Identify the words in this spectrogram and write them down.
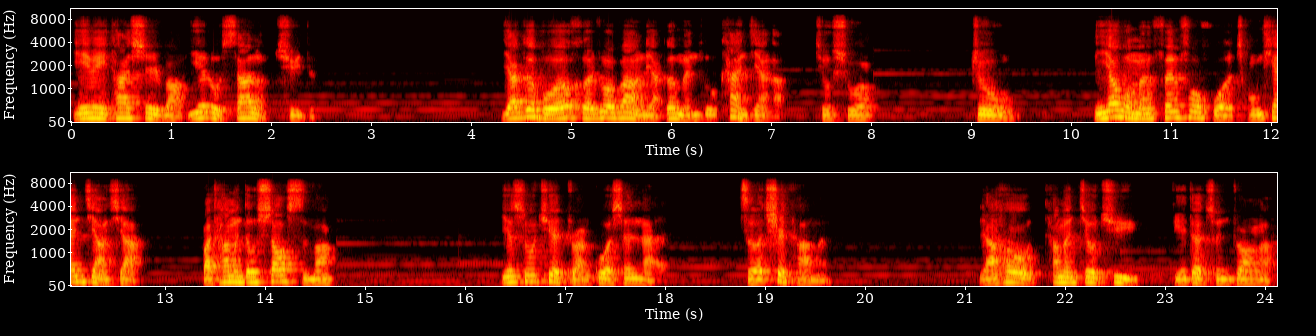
因为他是往耶路撒冷去的。雅各伯和若望两个门徒看见了，就说：“主，你要我们吩咐火从天降下，把他们都烧死吗？”耶稣却转过身来，责斥他们，然后他们就去别的村庄了。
